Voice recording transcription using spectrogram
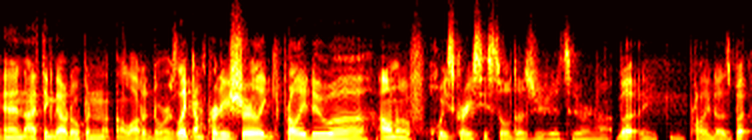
And I think that would open a lot of doors. Like I'm pretty sure like you probably do uh I don't know if Royce Gracie still does jiu-jitsu or not, but he probably does. But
